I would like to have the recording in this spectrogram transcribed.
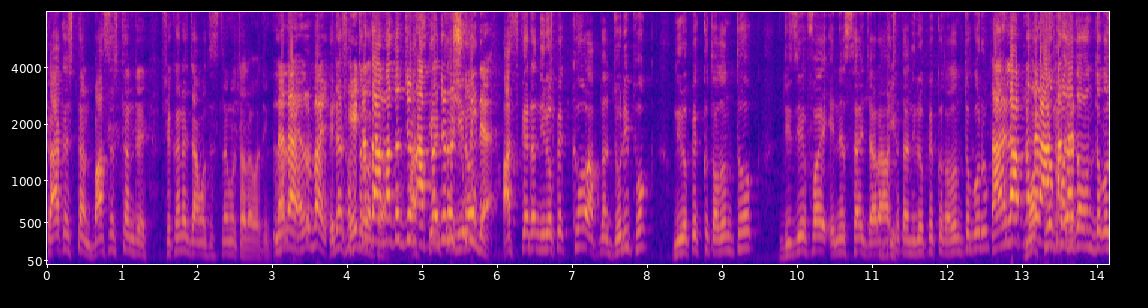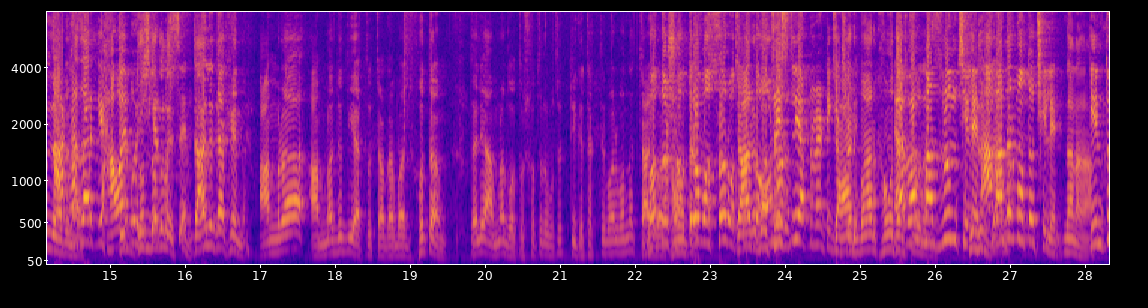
ট্রাক স্ট্যান্ড বাস স্ট্যান্ডে সেখানে জামাত ইসলামও চাঁদাবাজি না না ভাই এটা সত্য তো কথা। আমাদের জন্য আজকে আপনার জন্য সুবিধা। আজকে এটা নিরপেক্ষ আপনার জরিপ হোক নিরপেক্ষ তদন্ত হোক ডিজিএফআই এনএসআই যারা আছে তারা নিরপেক্ষ তদন্ত করুক। তাহলে আপনাদের তদন্ত করলে হবে না। কি হাওয়ায় তদন্ত বহিষ্কার করছেন? তাহলে দেখেন আমরা আমরা যদি এত চাঁদাবাজ হতাম তাহলে আমরা গত সতেরো বছর টিকে থাকতে পারব না। গত 17 বছর চার অনেস্টলি আপনারা টিকে চারবার ক্ষমতা এবং মাজলুম ছিলেন আমাদের মতো ছিলেন। না, না। কিন্তু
